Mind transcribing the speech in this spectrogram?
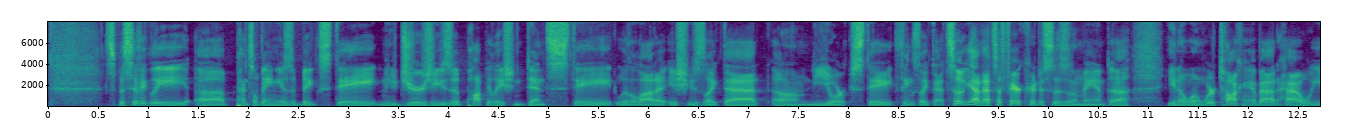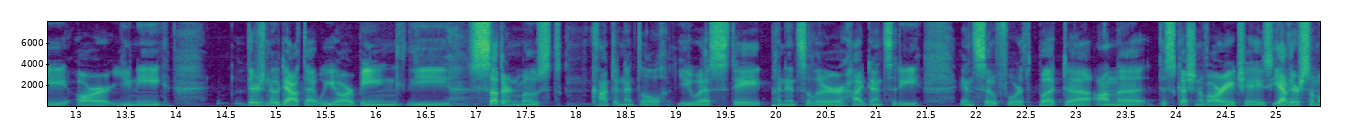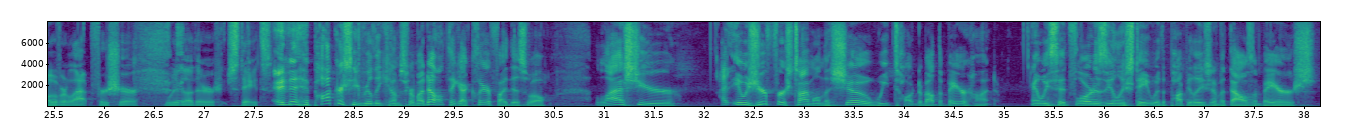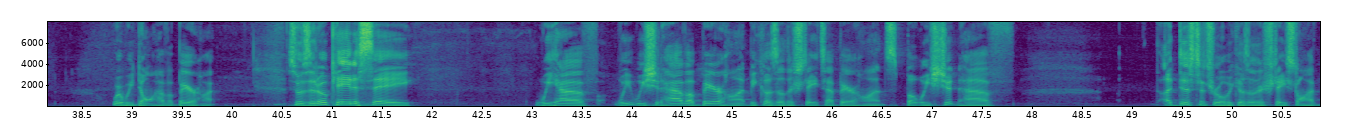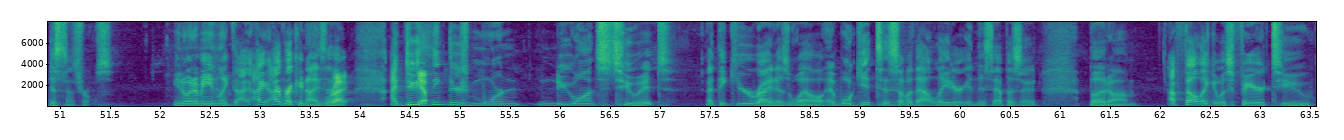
specifically, uh, Pennsylvania is a big state. New Jersey is a population dense state with a lot of issues like that. Um, New York State, things like that. So yeah, that's a fair criticism. And uh, you know, when we're talking about how we are unique, there's no doubt that we are being the southernmost continental U.S. state, peninsular, high density, and so forth. But uh, on the discussion of RHAs, yeah, there's some overlap for sure with other states. And the hypocrisy really comes from, I don't think I clarified this well. Last year, it was your first time on the show, we talked about the bear hunt. And we said Florida is the only state with a population of a thousand bears where we don't have a bear hunt. So is it okay to say we have we, we should have a bear hunt because other states have bear hunts, but we shouldn't have a distance rule because other states don't have distance rules. You know what I mean? Like I, I- recognize that. Right. I do Yep. think there's more nuance to it. I think you're right as well, and we'll get to some of that later in this episode. But um, I felt like it was fair to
